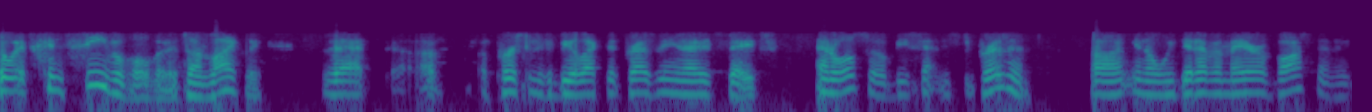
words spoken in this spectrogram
So it's conceivable, but it's unlikely that a, a person could be elected president of the United States and also be sentenced to prison. Uh, you know, we did have a mayor of Boston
